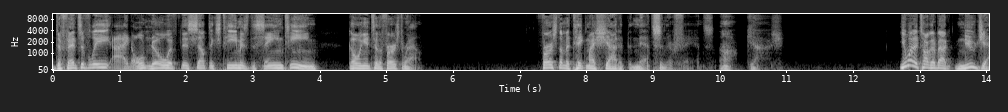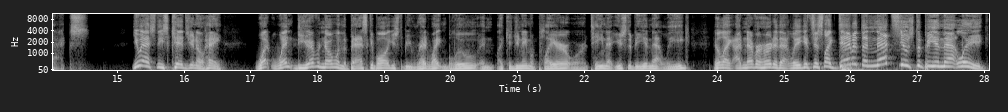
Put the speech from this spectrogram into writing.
defensively, I don't know if this Celtics team is the same team going into the first round. First, I'm going to take my shot at the Nets and their fans. Oh, gosh. You want to talk about New Jacks? You ask these kids, you know, hey, what, when, do you ever know when the basketball used to be red, white, and blue? And, like, could you name a player or a team that used to be in that league? They're like, I've never heard of that league. It's just like, damn it, the Nets used to be in that league.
